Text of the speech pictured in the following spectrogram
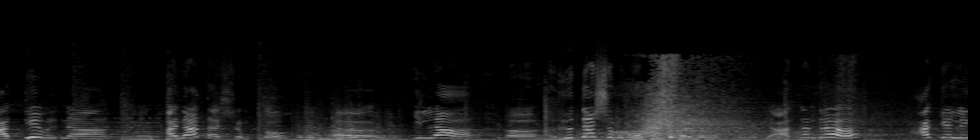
ಅತ್ತೆಯವ್ರನ್ನ ಅನಾಥಾಶ್ರಮಕ್ಕೋ ಆ, ಇಲ್ಲ ಆ, ವೃದ್ಧಾಶ್ರಮಕ್ಕೋ ಕರ್ಕೊಂಡು ಯಾಕಂದ್ರ ಆಕೆಲ್ಲಿ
